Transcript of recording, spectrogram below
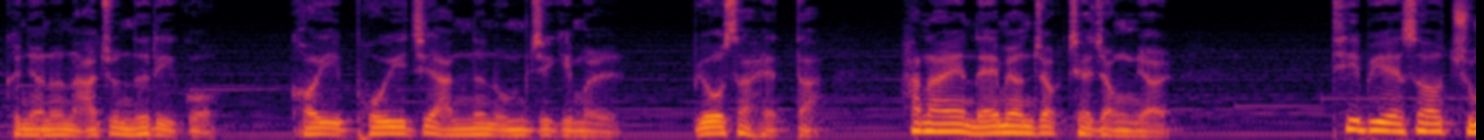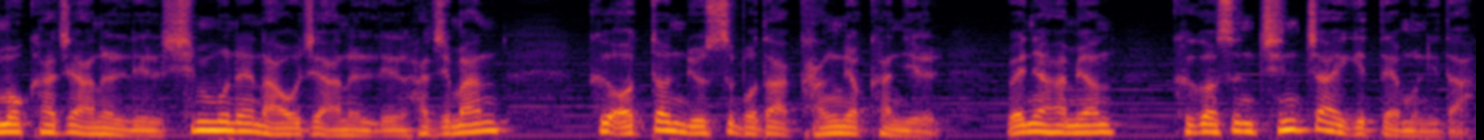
그녀는 아주 느리고 거의 보이지 않는 움직임을 묘사했다. 하나의 내면적 재정렬. TV에서 주목하지 않을 일, 신문에 나오지 않을 일, 하지만 그 어떤 뉴스보다 강력한 일. 왜냐하면 그것은 진짜이기 때문이다.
